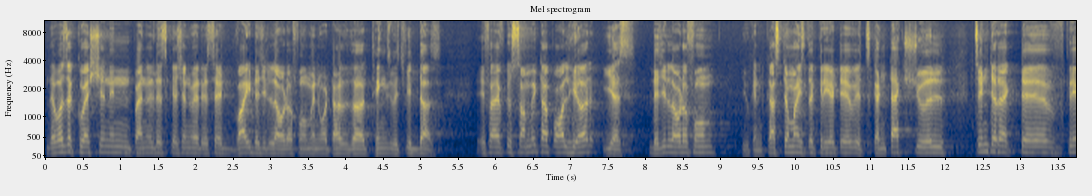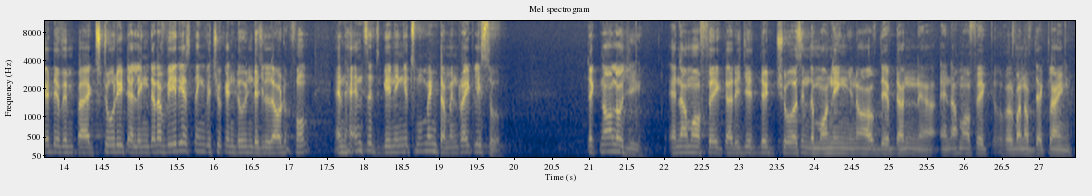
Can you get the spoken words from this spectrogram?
There was a question in panel discussion where they said, why digital out of home and what are the things which it does? If I have to sum it up all here, yes, digital out of home, you can customize the creative, it's contextual, it's interactive, creative impact, storytelling. There are various things which you can do in digital out of home, and hence it's gaining its momentum, and rightly so. Technology, anamorphic, Arijit did show us in the morning, you know, how they've done uh, anamorphic for one of their clients.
